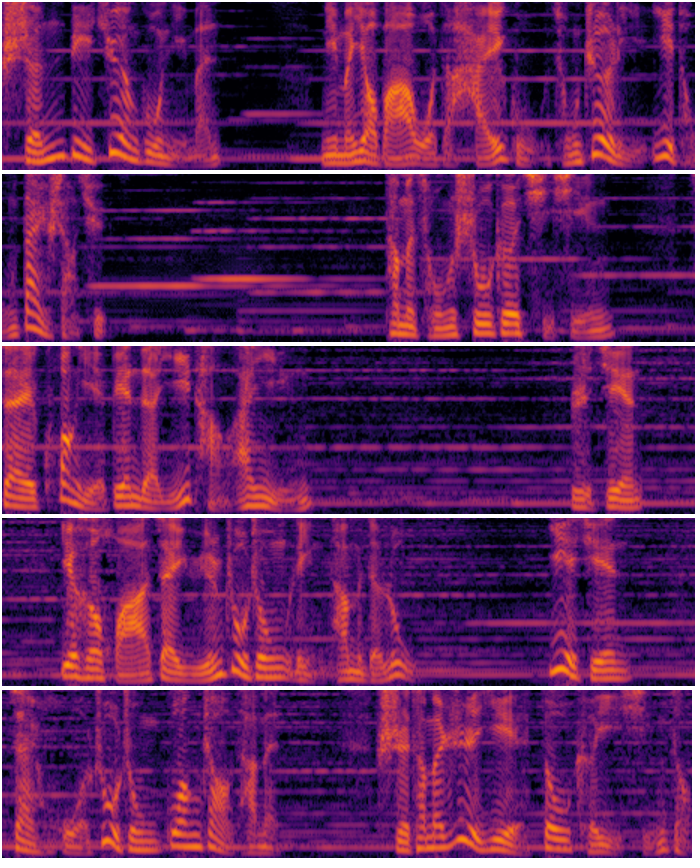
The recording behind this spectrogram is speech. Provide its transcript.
神必眷顾你们，你们要把我的骸骨从这里一同带上去。”他们从舒歌起行，在旷野边的以躺安营。日间，耶和华在云柱中领他们的路；夜间，在火柱中光照他们，使他们日夜都可以行走。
